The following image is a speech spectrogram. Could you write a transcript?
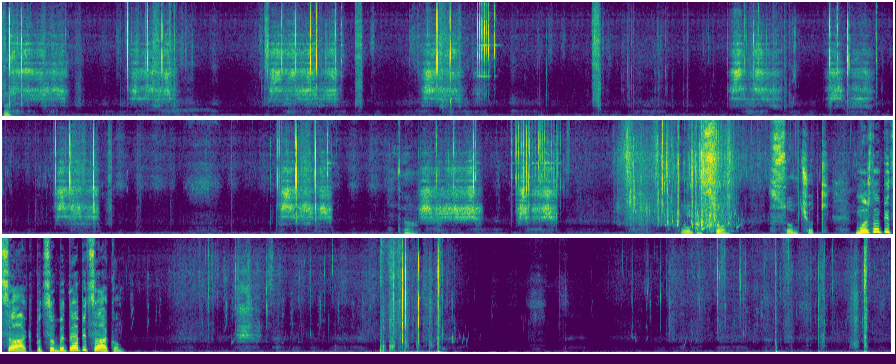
Що ж? Так. Опа, сон. Сон чіткий. Можна підсак? Підсобите підсаком.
